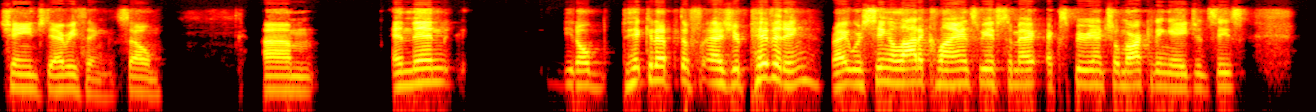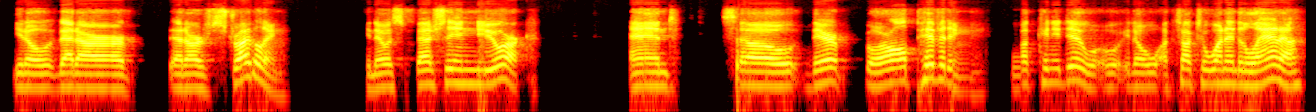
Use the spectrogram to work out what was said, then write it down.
changed everything. So um, and then you know pick it up the, as you're pivoting right? We're seeing a lot of clients. We have some experiential marketing agencies you know that are that are struggling you know especially in new york. And so they're we're all pivoting. What can you do? You know i talked to one in atlanta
